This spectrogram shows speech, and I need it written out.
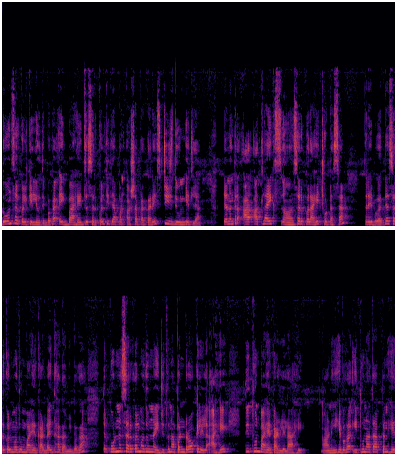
दोन सर्कल केले होते. बघा एक बाहेरचं सर्कल तिथे आपण अशा प्रकारे स्टिच देऊन घेतल्या. त्यानंतर आ आतला एक सर्कल आहे छोटासा. तर हे बघा त्या सर्कलमधून बाहेर काढला आहे धागा मी बघा. तर पूर्ण सर्कलमधून नाही जिथून आपण ड्रॉ केलेला आहे तिथून बाहेर काढलेला आहे. आणि हे बघा इथून आता आपण हे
